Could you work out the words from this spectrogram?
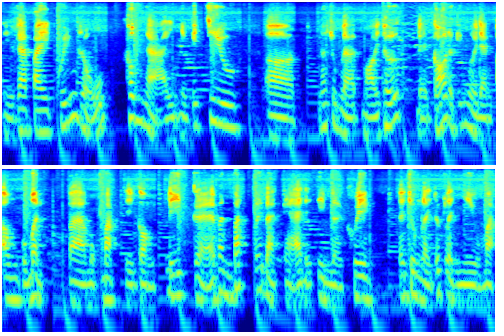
thì ra tay quyến rũ không ngại những cái chiêu uh, nói chung là mọi thứ để có được cái người đàn ông của mình. Và một mặt thì còn đi kể vanh vách với bà cả để tìm lời khuyên. Nói chung là rất là nhiều mặt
